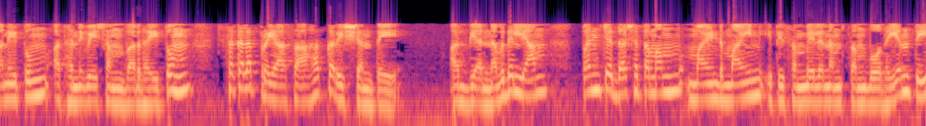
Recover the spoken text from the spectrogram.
आनेतुम् अथ निवेशं वर्धयितुं सकलप्रयासा करिष्यन्ते। अद्य नवदिल्ल्यां पञ्चदशतमं माइण्ड माइन इति सम्मेलनं सम्बोधयन्ती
